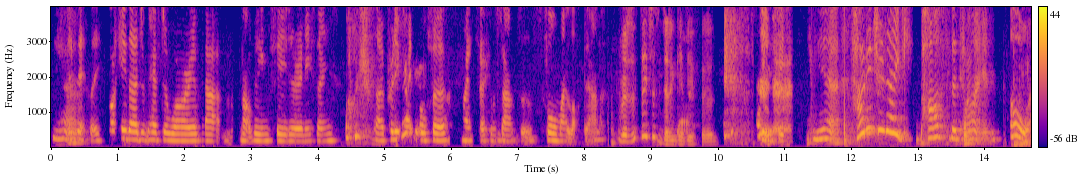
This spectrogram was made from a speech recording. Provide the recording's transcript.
yeah. Exactly. Lucky that I didn't have to worry about not being fed or anything. So pretty True. grateful for my circumstances for my lockdown. But they just didn't give you food. Yeah. How did you like pass the time? Oh,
